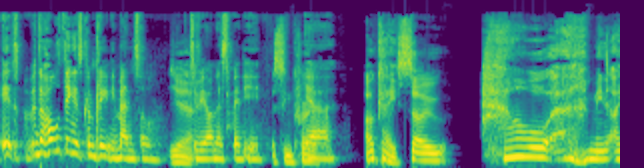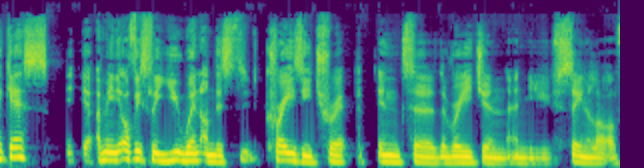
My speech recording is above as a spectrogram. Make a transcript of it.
It's the whole thing is completely mental. Yeah. To be honest with you. It's incredible. Yeah. Okay. So how, I mean, I guess, I mean, obviously you went on this crazy trip into the region and you've seen a lot of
